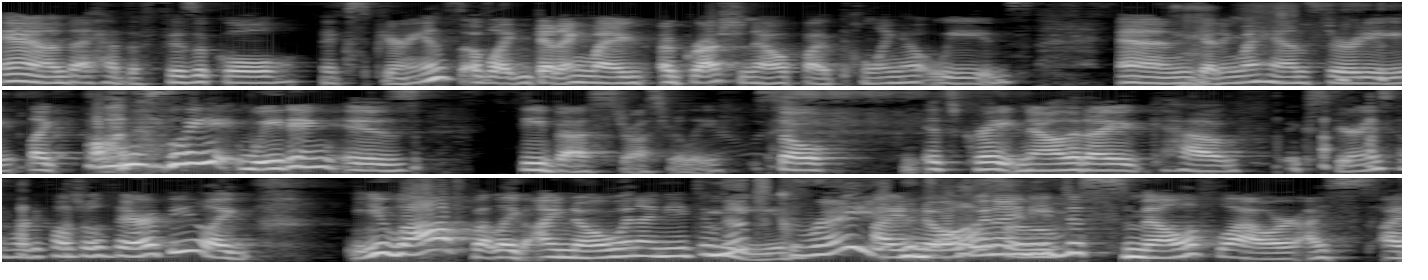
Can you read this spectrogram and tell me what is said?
And I had the physical experience of like getting my aggression out by pulling out weeds and getting my hands dirty. like honestly, weeding is the best stress relief. So it's great now that I have experienced the horticultural therapy. Like you laugh, but like I know when I need to That's weed. great. I That's know awesome. when I need to smell a flower. I, I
